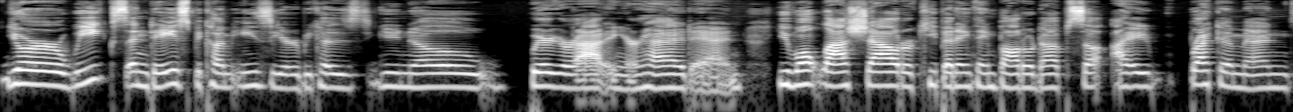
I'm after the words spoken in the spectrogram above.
your weeks and days become easier because you know where you're at in your head and you won't lash out or keep anything bottled up. So I recommend,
